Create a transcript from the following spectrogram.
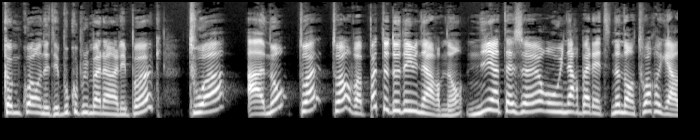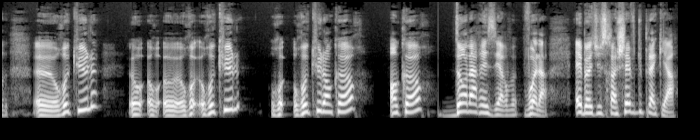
Comme quoi on était beaucoup plus malin à l'époque. Toi, ah non, toi, toi, on va pas te donner une arme, non? Ni un taser ou une arbalète. Non, non, toi, regarde, euh, recule, re- recule, re- recule encore, encore, dans la réserve. Voilà. Eh ben, tu seras chef du placard.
